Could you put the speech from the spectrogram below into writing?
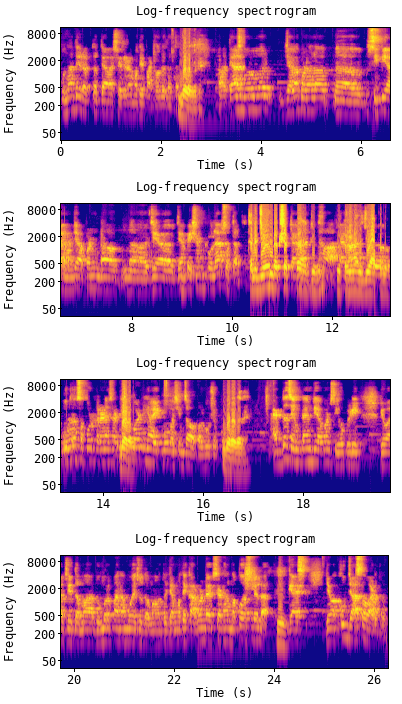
पुन्हा ते रक्त त्या शरीरामध्ये पाठवलं जातं. त्याचबरोबर ज्याला कोणाला सीपीआर म्हणजे आपण ज्या ज्या पेशंट कोलॅप्स होतात त्यांना जीवन रक्षक हा, जी प्रणाली जी त्यांना आपण. सपोर्ट करण्यासाठी. आपण ह्या एकमो मशीनचा वापर होऊ शकतो बरोबर आहे ऍट द सेम टाइम जे आपण सीओपीडी किंवा जे दमा धूम्रपानामुळे जो दमा होतो ज्यामध्ये कार्बन डायऑक्साईड हा नको असलेला. गॅस जेव्हा खूप जास्त वाढतो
